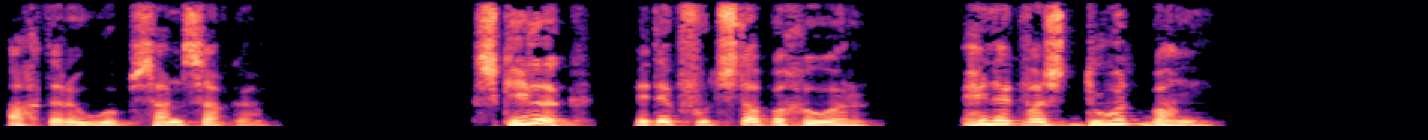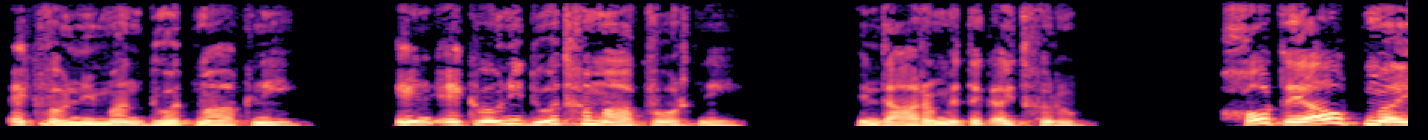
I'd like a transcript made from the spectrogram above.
agter 'n hoop sandsakke. Skielik het ek voetstappe gehoor en ek was doodbang. Ek wou niemand doodmaak nie en ek wou nie doodgemaak word nie. En daarom het ek uitgeroep: God help my.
